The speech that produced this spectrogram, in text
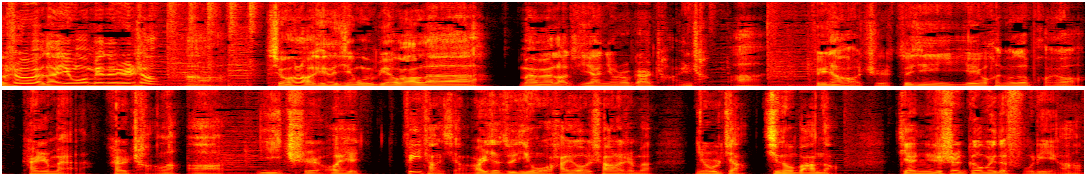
的时候表达幽默面对人生啊！喜欢老 T 的节目，别忘了买买老 T 家牛肉干尝一尝啊！非常好吃。最近也有很多的朋友开始买了，开始尝了啊！一吃，而且非常香。而且最近我还有上了什么牛肉酱、鸡头巴脑，简直是各位的福利啊！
